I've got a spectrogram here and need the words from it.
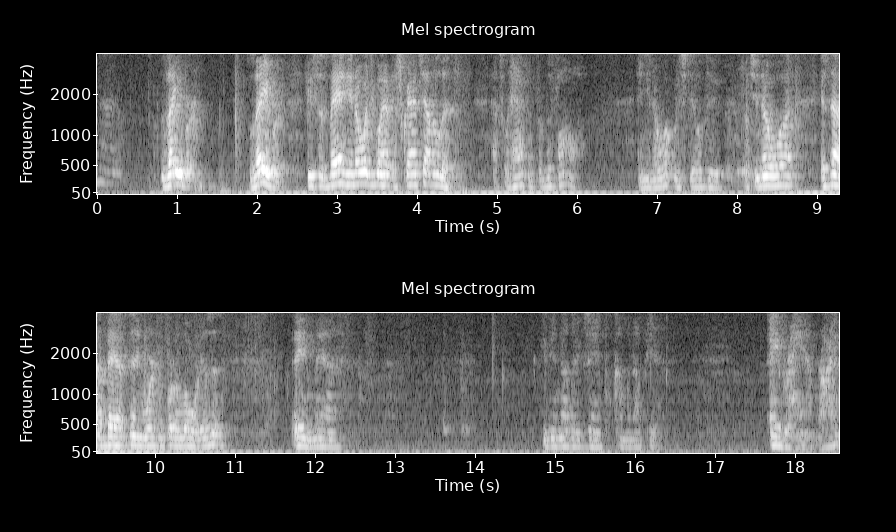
Amen. Labor. Labor. He says, man, you know what? You're going to have to scratch out a living. That's what happened from the fall. And you know what? We still do. But you know what? It's not a bad thing working for the Lord, is it? Amen. Give you another example coming up here. Abraham, right?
